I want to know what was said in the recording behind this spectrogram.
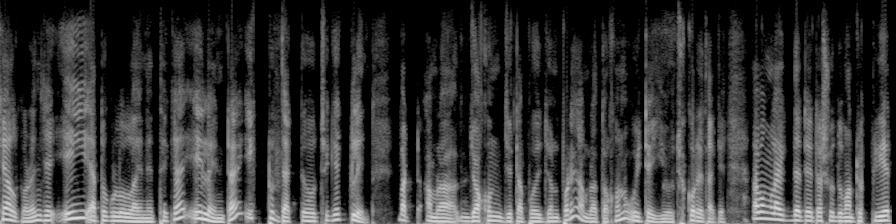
খেয়াল করেন যে এই এতগুলো লাইনের থেকে এই লাইনটা একটু দেখতে হচ্ছে গিয়ে ক্লিন বাট আমরা যখন যেটা প্রয়োজন পড়ে আমরা তখন ওইটা ইউজ করে থাকি। এবং লাইক দ্যাট এটা শুধুমাত্র ক্রিয়েট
